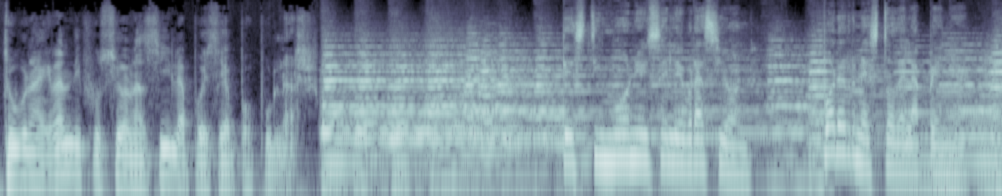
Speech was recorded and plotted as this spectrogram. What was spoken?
Tuvo una gran difusión así la poesía popular. Testimonio y celebración por Ernesto de la Peña.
